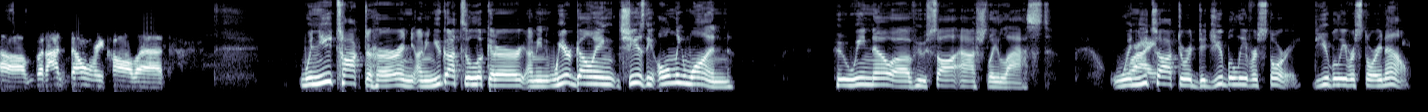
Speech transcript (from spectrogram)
Uh, but I don't recall that. when you talked to her and i mean you got to look at her i mean we're going she is the only one who we know of who saw ashley last when Right. you talked to her did you believe her story do you believe her story now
